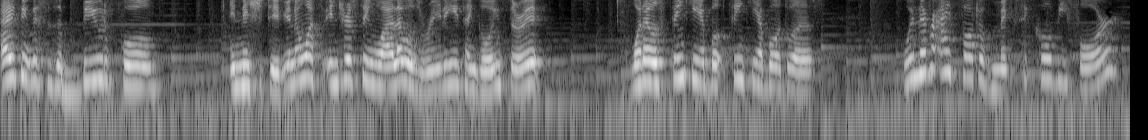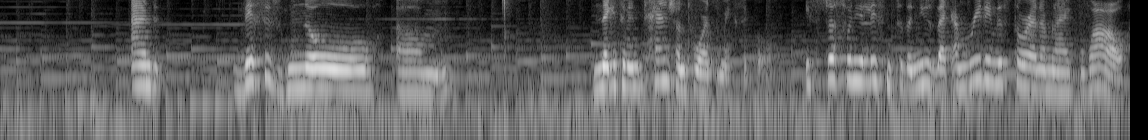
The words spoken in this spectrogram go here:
I think this is a beautiful initiative. You know what's interesting? While I was reading it and going through it what I was thinking about thinking about was whenever I thought of Mexico before, and this is no um, negative intention towards Mexico. It's just when you listen to the news, like I'm reading this story and I'm like, wow.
